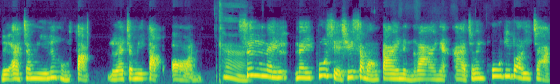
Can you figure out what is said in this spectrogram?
หรืออาจจะมีเรื่องของตับ หรืออาจจะมีตับอ่อนค่ะซึ่งในในผู้เสียชีวิตสมองตายหนึ่งรายเนี่ยอาจจะเป็นผู้ที่บริจาค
